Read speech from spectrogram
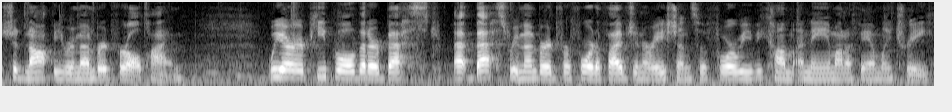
should not be remembered for all time? We are a people that are best at best remembered for 4 to 5 generations before we become a name on a family tree.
